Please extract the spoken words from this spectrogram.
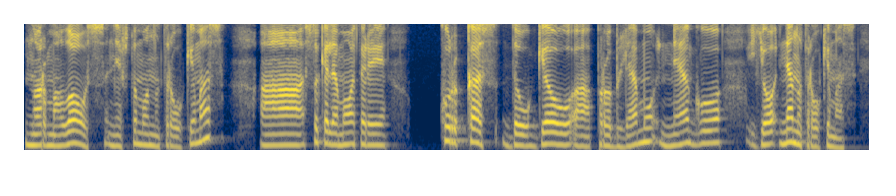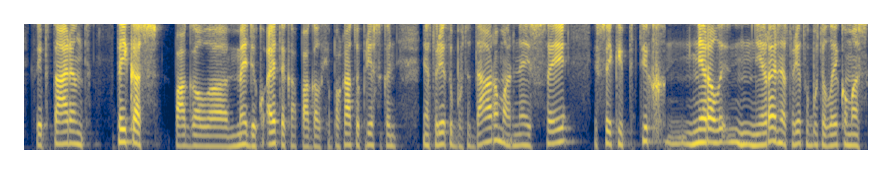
normalaus neštumo nutraukimas sukelia moteriai kur kas daugiau problemų negu jo nenutraukimas. Taip tariant, tai, kas pagal medikų etiką, pagal Hipokrato priesaką neturėtų būti daroma, ar ne, jisai jisai kaip tik nėra, nėra ir neturėtų būti laikomas,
